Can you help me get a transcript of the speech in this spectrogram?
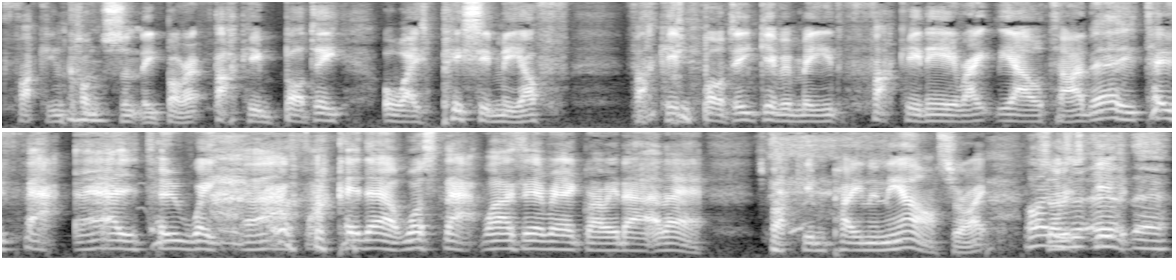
Fucking hmm. constantly, Borat, fucking body, always pissing me off. Fucking body giving me fucking earache the whole time. Eh, you're too fat. Eh, you're too weak. Ah, fucking hell. What's that? Why is there hair growing out of there? It's fucking pain in the ass, right? Why does it's it hurt there?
